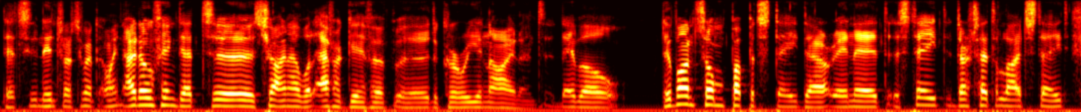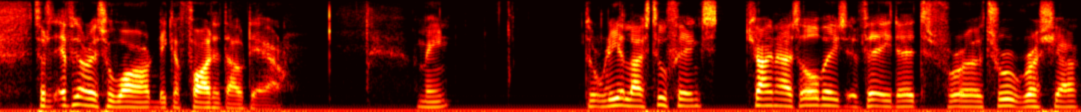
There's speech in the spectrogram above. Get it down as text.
that's an interesting. I mean, I don't think that uh, China will ever give up uh, the Korean island. They will. They want some puppet state there in it, a state, their satellite state, so that if there is a war, they can fight it out there. I mean, to realize two things: China has always invaded uh, through Russia,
